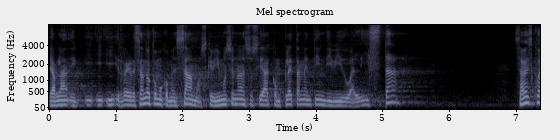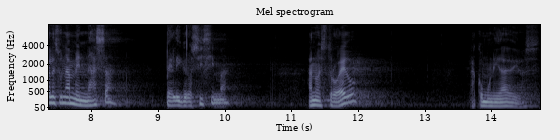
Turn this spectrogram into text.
y, regresando como comenzamos, que vivimos en una sociedad completamente individualista, ¿sabes cuál es una amenaza peligrosísima a nuestro ego? La comunidad de Dios.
